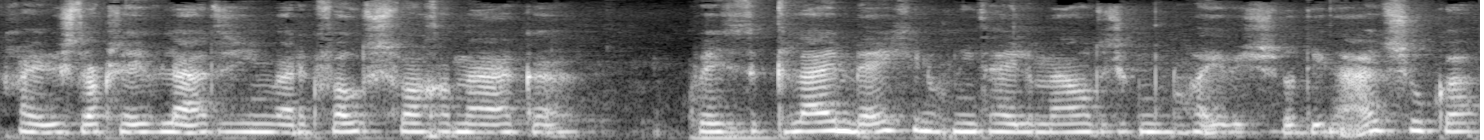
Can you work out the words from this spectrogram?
ga jullie straks even laten zien waar ik foto's van ga maken. Ik weet het een klein beetje, nog niet helemaal, dus ik moet nog eventjes wat dingen uitzoeken.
